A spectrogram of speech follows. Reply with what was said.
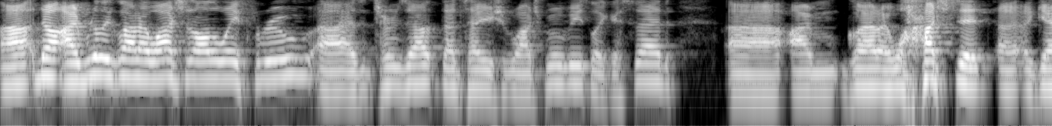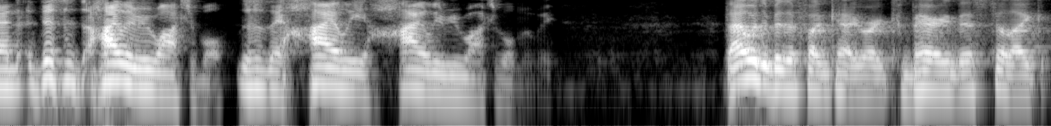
Uh, no, I'm really glad I watched it all the way through. Uh, as it turns out, that's how you should watch movies. Like I said, uh, I'm glad I watched it uh, again. This is highly rewatchable. This is a highly, highly rewatchable movie. That would have been a fun category comparing this to like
